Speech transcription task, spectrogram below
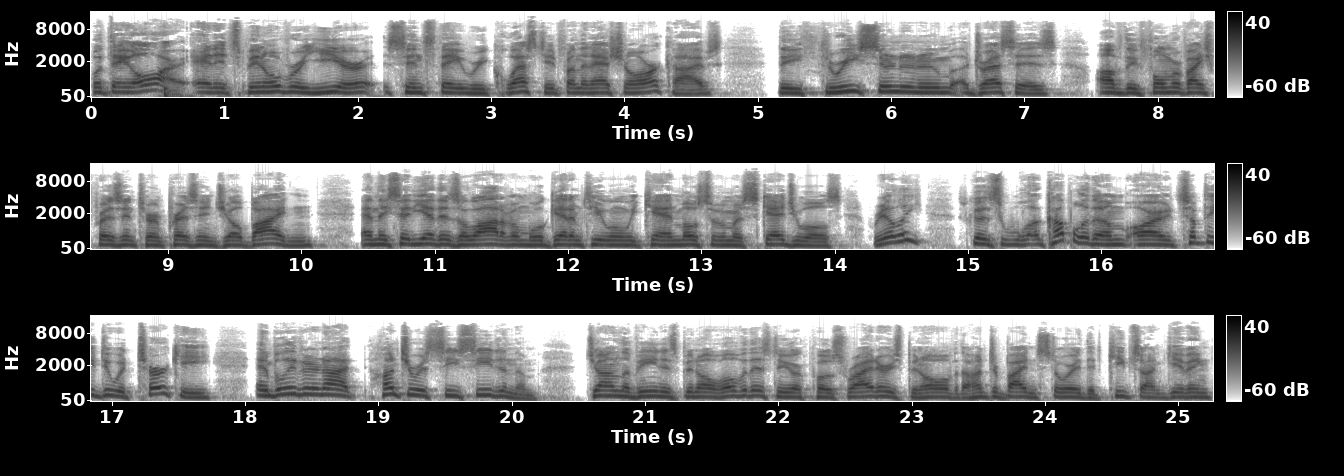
but they are, and it's been over a year since they requested from the National Archives the three pseudonym addresses of the former vice president turned president Joe Biden. And they said, yeah, there's a lot of them. We'll get them to you when we can. Most of them are schedules. Really? Because a couple of them are something to do with Turkey. And believe it or not, Hunter is CC'd in them. Jon Levine has been all over this, New York Post writer. He's been all over the Hunter Biden story that keeps on giving.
